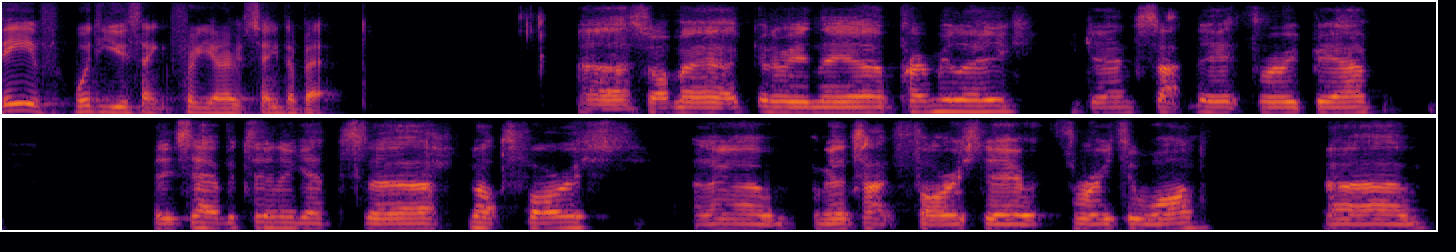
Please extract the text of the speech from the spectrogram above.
Dave, what do you think for your outsider bet? Uh, so I'm uh, going to be in the uh, Premier League again Saturday at 3 pm. It's Everton against uh, Notts Forest. I think I'm, going to take Forest there at 3 to 1. Um,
